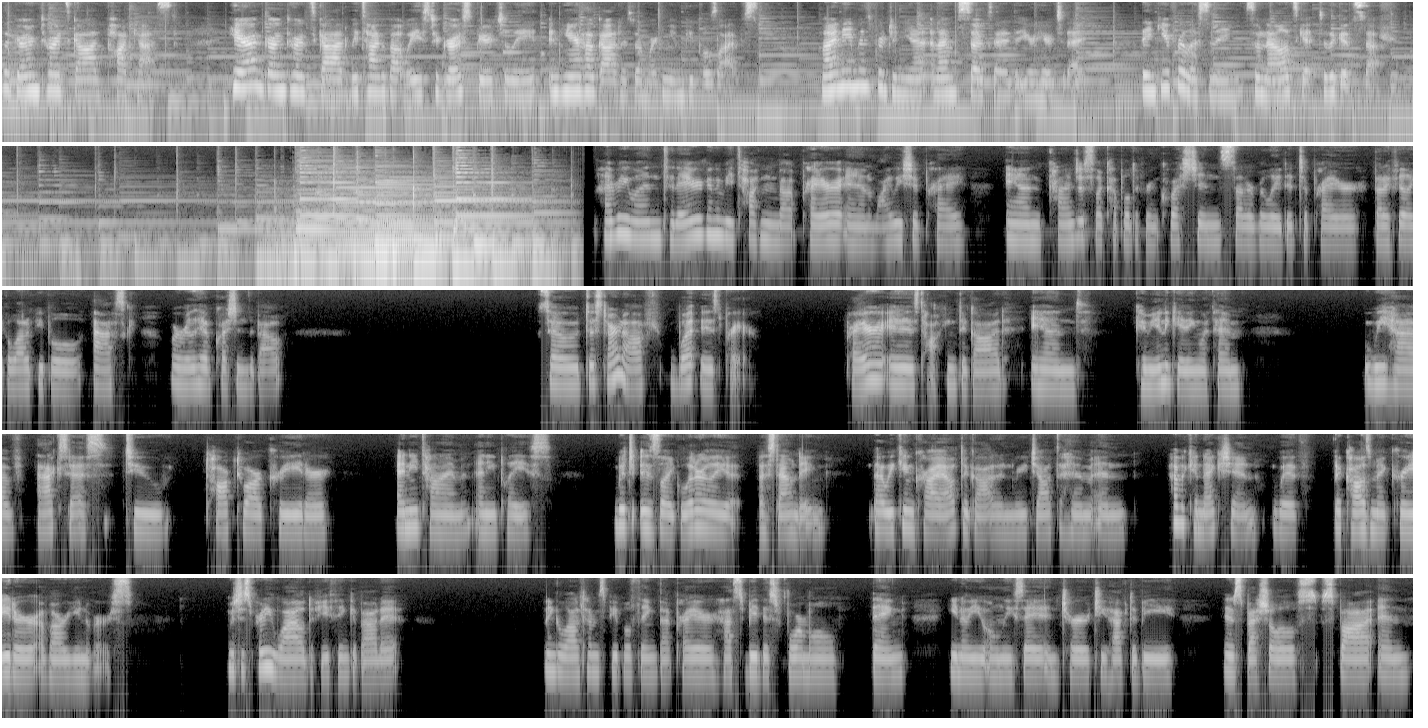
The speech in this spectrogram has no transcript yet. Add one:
the Growing Towards God podcast. Here on Growing Towards God, we talk about ways to grow spiritually and hear how God has been working in people's lives. My name is Virginia, and I'm so excited that you're here today. Thank you for listening. So now let's get to the good stuff. Hi, everyone. Today we're going to be talking about prayer and why we should pray, and kind of just a couple different questions that are related to prayer that I feel like a lot of people ask or really have questions about. So, to start off, what is prayer? Prayer is talking to God and communicating with Him. We have access to talk to our Creator anytime, any place, which is like literally astounding that we can cry out to God and reach out to Him and have a connection with the cosmic creator of our universe, which is pretty wild if you think about it. I think a lot of times people think that prayer has to be this formal thing. You know, you only say it in church, you have to be in a special spot, and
